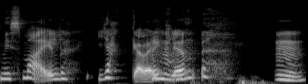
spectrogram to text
me smile. Jacka verkligen. Mm.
